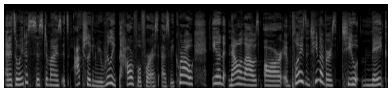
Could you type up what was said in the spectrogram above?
And it's a way to systemize. It's actually going to be really powerful for us as we grow and now allows our employees and team members to make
